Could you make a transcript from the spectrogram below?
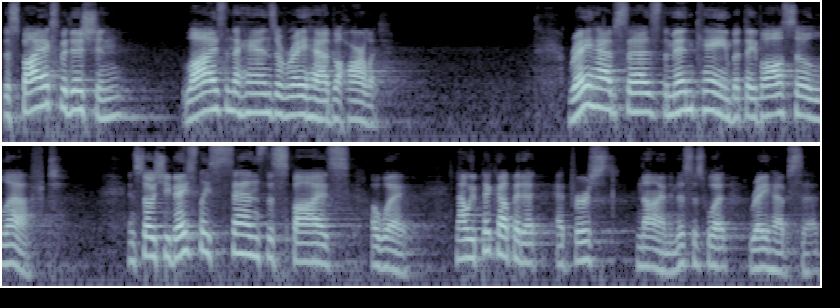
the spy expedition lies in the hands of Rahab the harlot. Rahab says the men came, but they've also left. And so she basically sends the spies away. Now we pick up at, at verse 9, and this is what Rahab said.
